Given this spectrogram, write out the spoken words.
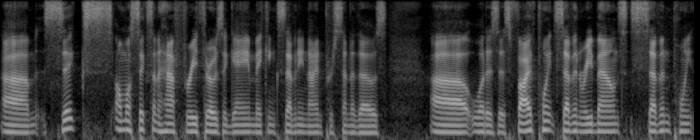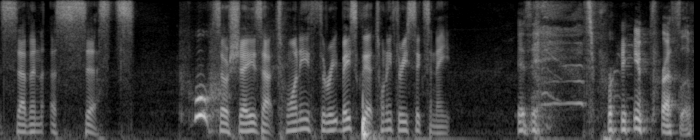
um, six, almost six and a half free throws a game, making 79% of those. Uh, what is this? 5.7 rebounds, 7.7 assists. Whew. So Shai's at 23, basically at 23, 6, and 8. Is it? That's pretty impressive.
